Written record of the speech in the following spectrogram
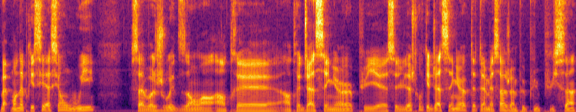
ben, mon appréciation, oui, ça va jouer, disons, entre, entre Jazz Singer puis celui-là. Je trouve que Jazz Singer a peut-être un message un peu plus puissant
